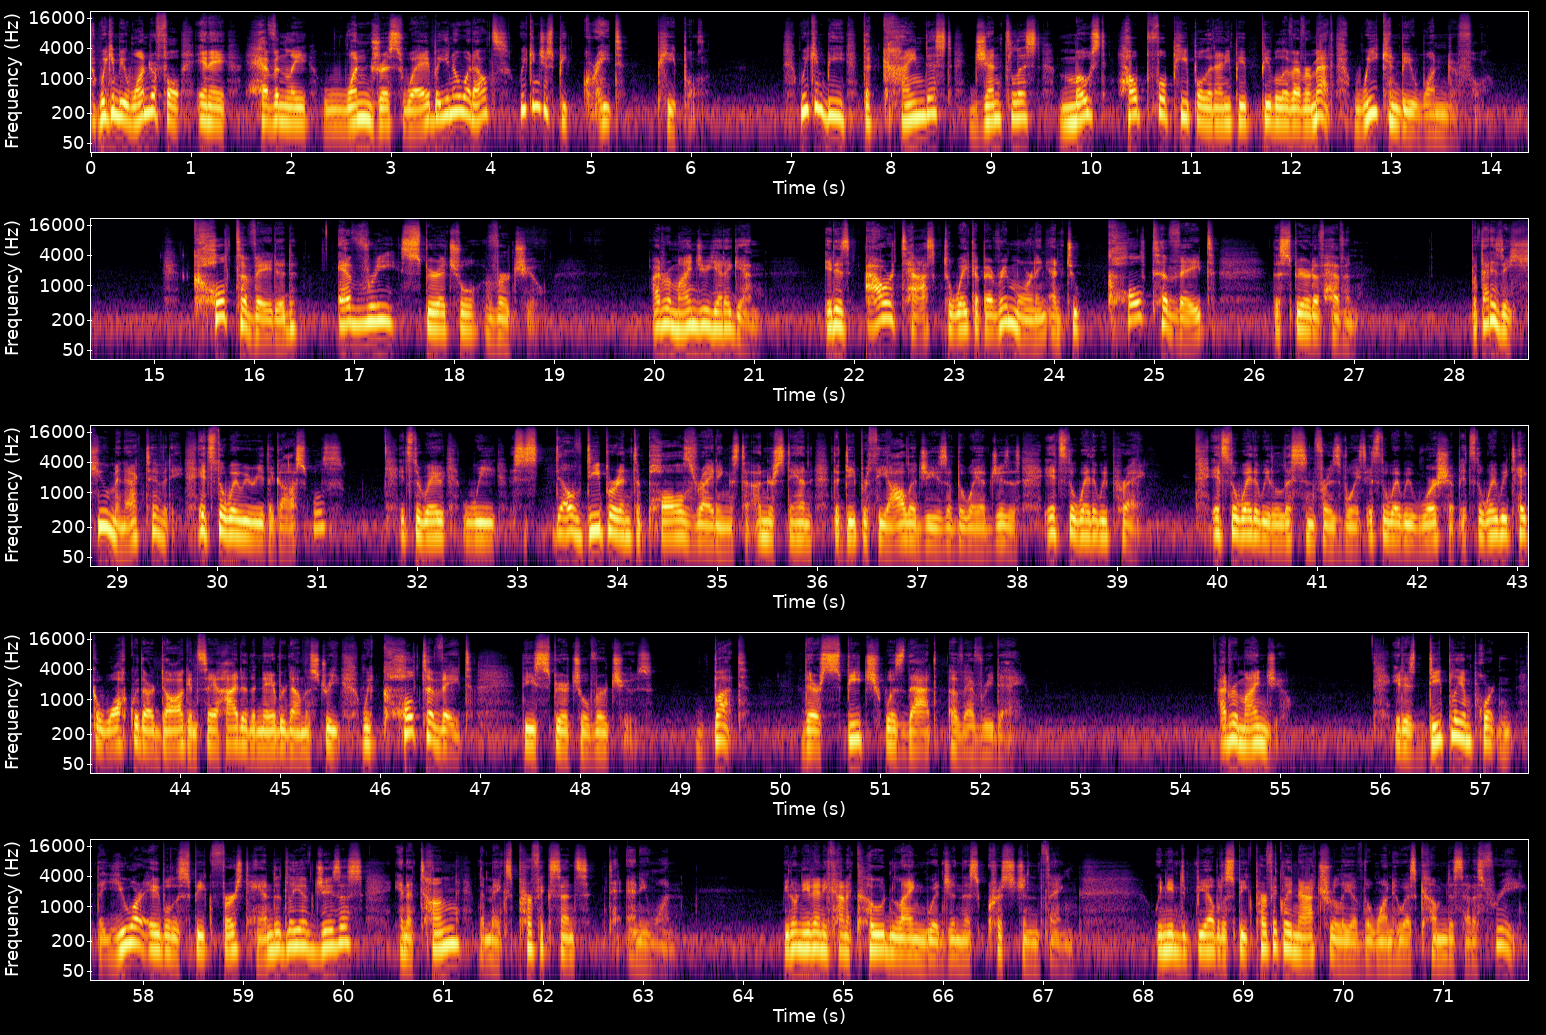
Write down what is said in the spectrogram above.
We can be wonderful in a heavenly, wondrous way, but you know what else? We can just be great people. We can be the kindest, gentlest, most helpful people that any pe- people have ever met. We can be wonderful. Cultivated every spiritual virtue. I'd remind you yet again it is our task to wake up every morning and to cultivate the Spirit of heaven. But that is a human activity. It's the way we read the Gospels. It's the way we delve deeper into Paul's writings to understand the deeper theologies of the way of Jesus. It's the way that we pray. It's the way that we listen for his voice. It's the way we worship. It's the way we take a walk with our dog and say hi to the neighbor down the street. We cultivate these spiritual virtues. But their speech was that of every day. I'd remind you it is deeply important that you are able to speak first handedly of Jesus in a tongue that makes perfect sense to anyone. We don't need any kind of code language in this Christian thing. We need to be able to speak perfectly naturally of the one who has come to set us free.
